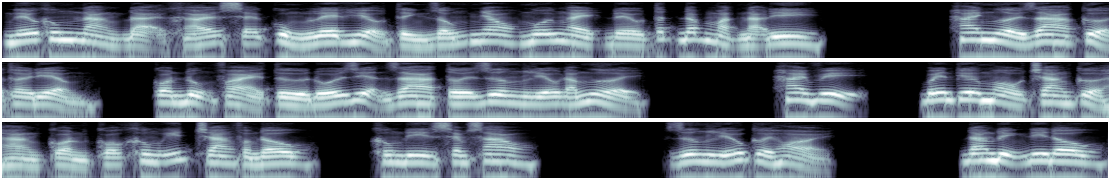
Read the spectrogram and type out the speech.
nếu không nàng đại khái sẽ cùng Lê Hiểu Tình giống nhau mỗi ngày đều tất đắp mặt nạ đi. Hai người ra cửa thời điểm, còn đụng phải từ đối diện ra tới dương liếu đám người. Hai vị, bên kia màu trang cửa hàng còn có không ít trang phẩm đâu, không đi xem sao. Dương liếu cười hỏi. Đang định đi đâu,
